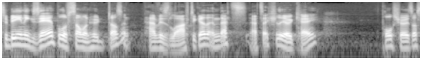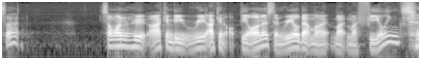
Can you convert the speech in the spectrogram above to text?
To be an example of someone who doesn't have his life together, and that's, that's actually okay. Paul shows us that. Someone who I can be, re- I can be honest and real about my, my, my feelings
